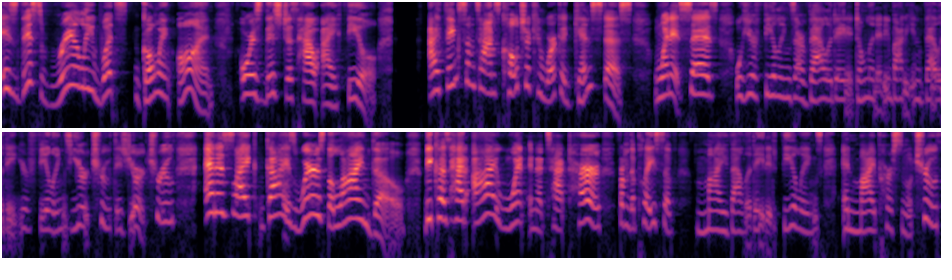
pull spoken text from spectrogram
is this really what's going on? Or is this just how I feel? I think sometimes culture can work against us when it says, well, your feelings are validated. Don't let anybody invalidate your feelings. Your truth is your truth. And it's like, guys, where's the line though? Because had I went and attacked her from the place of my validated feelings and my personal truth,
